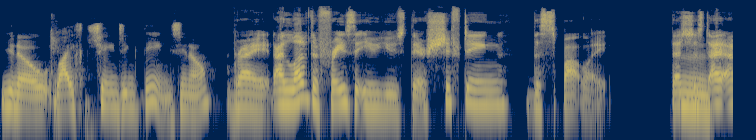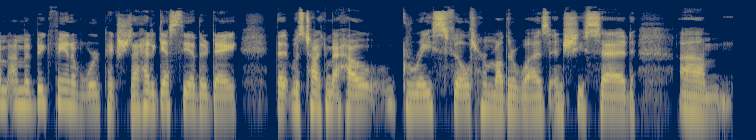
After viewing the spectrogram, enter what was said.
you know, life changing things, you know? Right. I love the phrase that you used there, shifting the spotlight. That's mm. just, I, am I'm, I'm a big fan of word pictures. I had a guest the other day that was talking about how grace filled her mother was. And she said, um,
